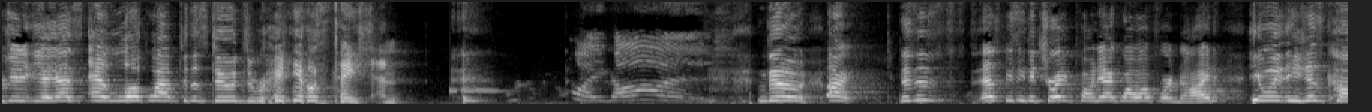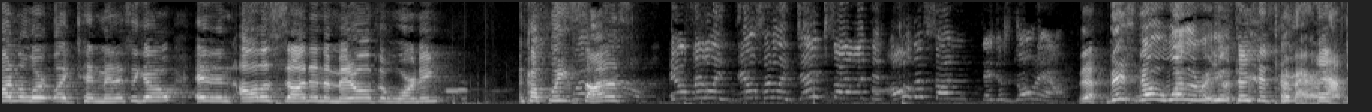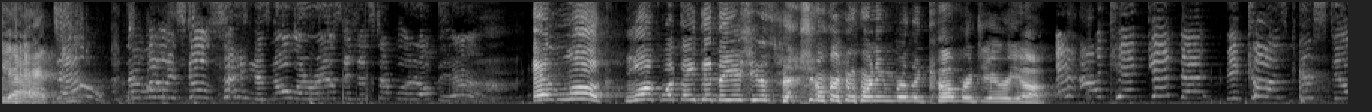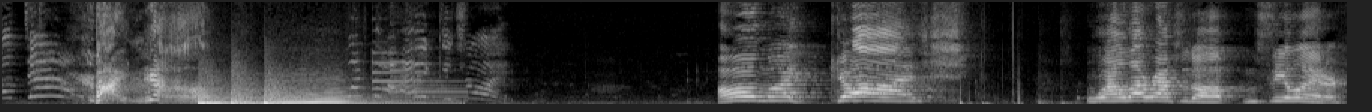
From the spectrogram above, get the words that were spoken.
Virginia EAS, and look what happened to this dude's radio station. Oh my gosh. Dude, alright. This is SPC Detroit Pontiac 114 died. He was he just caught an alert like 10 minutes ago, and then all of a sudden in the middle of the warning, a complete silence. It was literally, it was literally dead silent, and all of a sudden, they just go down. Yeah, there's NOAA weather radio station temporarily off the air. Down! They're literally still saying there's NOAA radio station temporarily off the air. And look, what they did. They issued a special warning for the coverage area. And I can't get that because they're still down. I know. What the heck, Detroit? Oh my gosh. Well, that wraps it up. See you later.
